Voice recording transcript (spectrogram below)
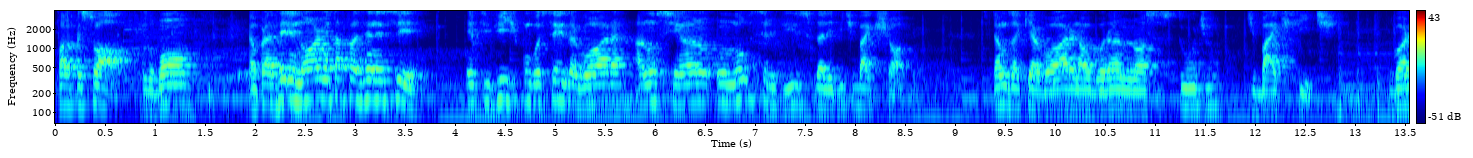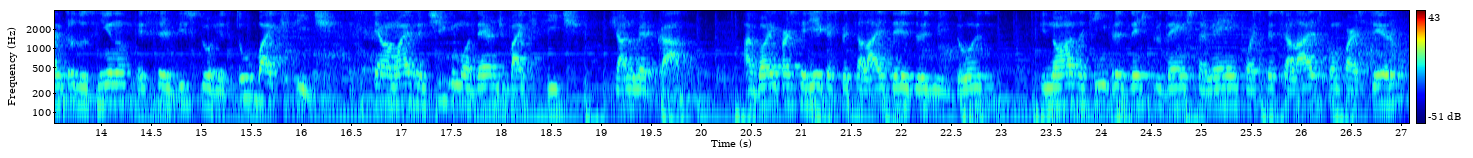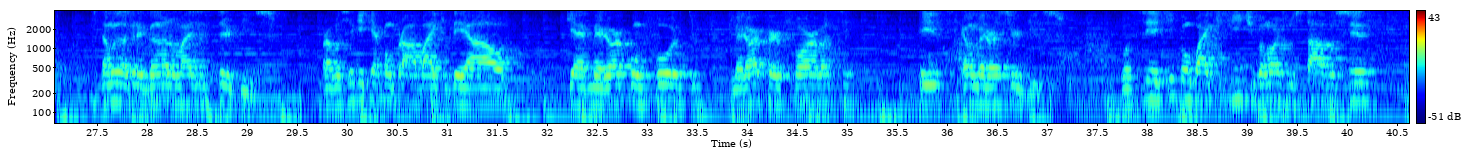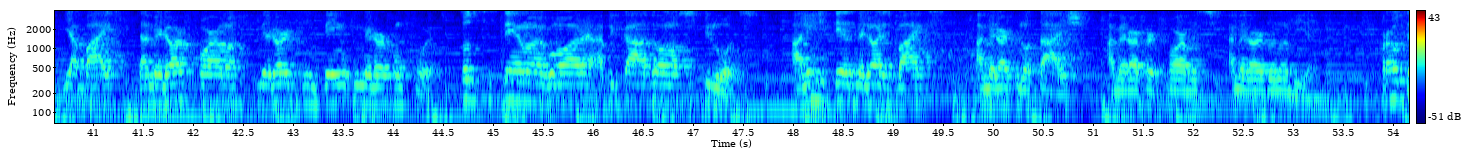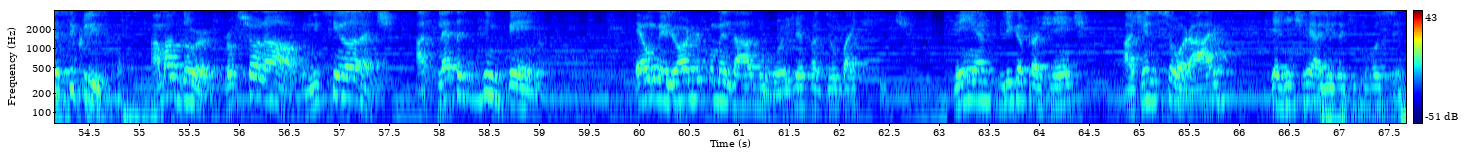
Fala pessoal, tudo bom? É um prazer enorme estar fazendo esse, esse vídeo com vocês agora, anunciando um novo serviço da Lebit Bike Shop. Estamos aqui agora inaugurando nosso estúdio de Bike Fit. Agora introduzindo esse serviço do Retool Bike Fit, o sistema mais antigo e moderno de Bike Fit já no mercado. Agora em parceria com a Specialized desde 2012 e nós aqui em Presidente Prudente também, com a Specialized como parceiro, estamos agregando mais esse serviço. Para você que quer comprar uma bike ideal, quer melhor conforto, melhor performance, esse é o melhor serviço. Você aqui com o Bike Fit, vamos ajustar você e a bike da melhor forma, melhor desempenho e melhor conforto. Todo o sistema agora aplicado aos nossos pilotos. Além de ter as melhores bikes, a melhor pilotagem, a melhor performance, a melhor ergonomia. Para você ciclista, amador, profissional, iniciante, atleta de desempenho, é o melhor recomendado hoje é fazer o Bike Fit. Venha, liga pra gente, agenda o seu horário e a gente realiza aqui com você.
